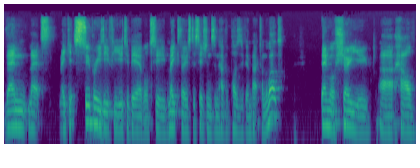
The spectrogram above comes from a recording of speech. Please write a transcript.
Then let's make it super easy for you to be able to make those decisions and have a positive impact on the world. Then we'll show you uh, how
